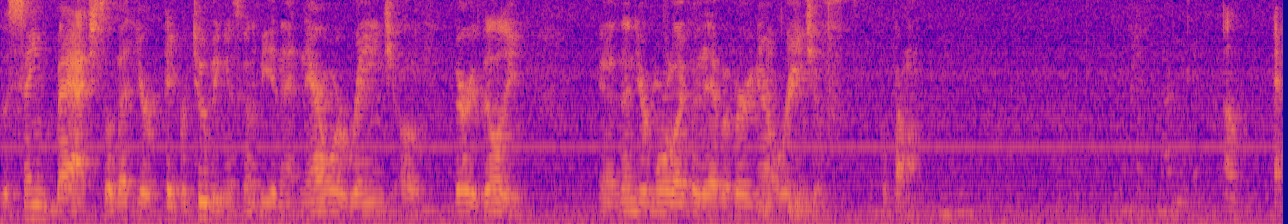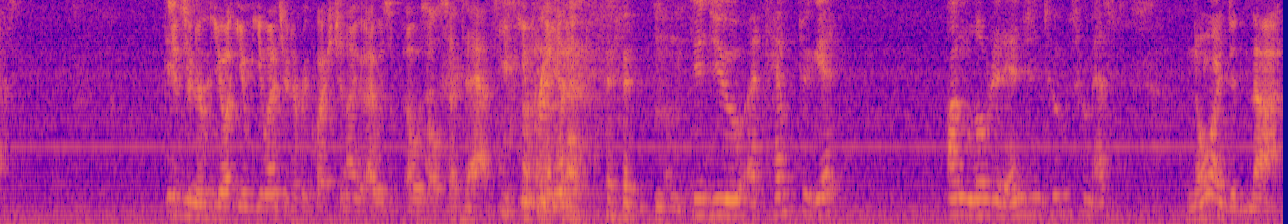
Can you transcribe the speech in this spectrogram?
the same batch so that your paper tubing is going to be in that narrower range of variability. And then you're more likely to have a very narrow range of propellant. Oh, pass. Did Answered every- you, You, you, you answered every question I, I was, I was all set to ask. You you pretty answered. did you attempt to get unloaded engine tubes from Estes? No, I did not.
